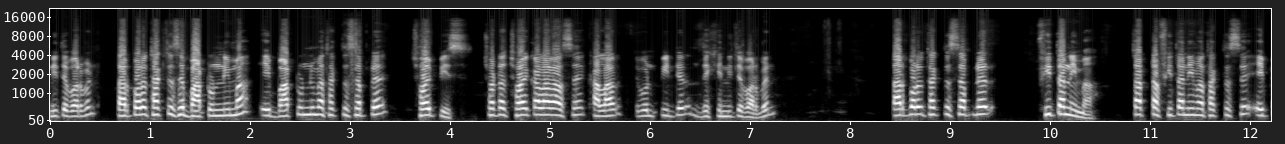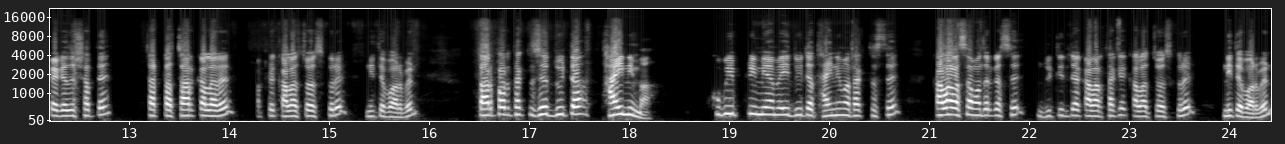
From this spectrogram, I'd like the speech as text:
নিতে পারবেন। তারপরে থাকতেছে বাটন নিমা। এই বাটন নিমা থাকতেছে আপনার ছয় পিস। ছটা, ছয় কালার আছে, কালার এবং প্রিন্টের দেখে নিতে পারবেন। তারপরে থাকতেছে আপনার ফিতানিমা চারটা ফিতানিমা থাকতেছে এই প্যাকেজের সাথে। চারটা, চার কালারের আপনি কালার চয়েস করে নিতে পারবেন। তারপরে থাকতেছে দুইটা থাইনিমা। খুবই প্রিমিয়াম এই দুইটা থাইনিমা থাকতেছে। কালার আছে আমাদের কাছে, দুই তিনটা কালার থাকে কালার চয়েস করে নিতে পারবেন।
